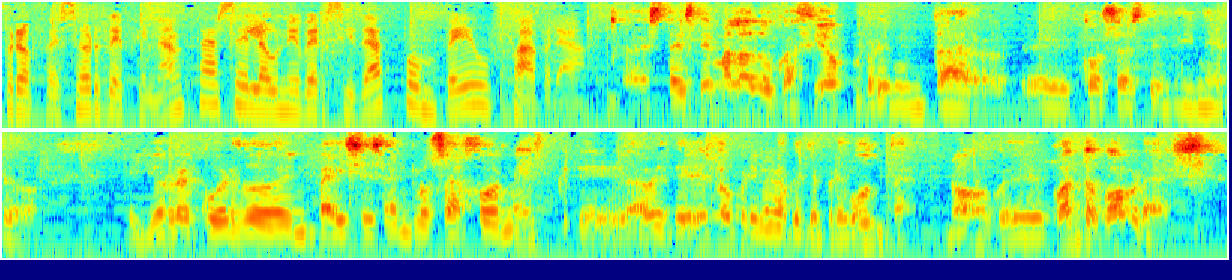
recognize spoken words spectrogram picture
profesor de finanzas en la Universidad Pompeu Fabra. Hasta es de mala educación preguntar eh, cosas de dinero. Yo recuerdo en países anglosajones que a veces es lo primero que te preguntan, ¿no? Eh, ¿Cuánto cobras?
